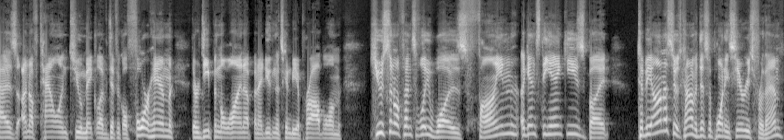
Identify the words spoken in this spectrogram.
has enough talent to make life difficult for him. They're deep in the lineup, and I do think that's going to be a problem. Houston offensively was fine against the Yankees, but – to be honest, it was kind of a disappointing series for them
